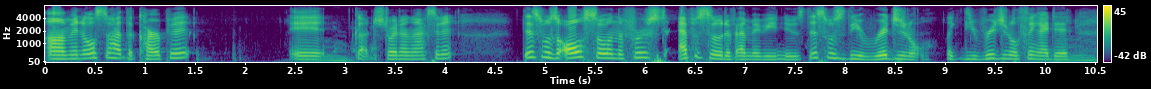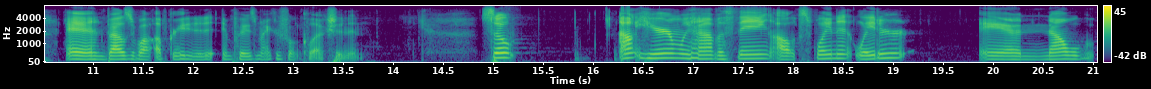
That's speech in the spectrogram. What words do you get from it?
um, it also had the carpet. It got destroyed on accident. This was also in the first episode of MAB News. This was the original, like the original thing I did, and BowserBot upgraded it and put his microphone collection in. So, out here we have a thing. I'll explain it later and now we'll,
